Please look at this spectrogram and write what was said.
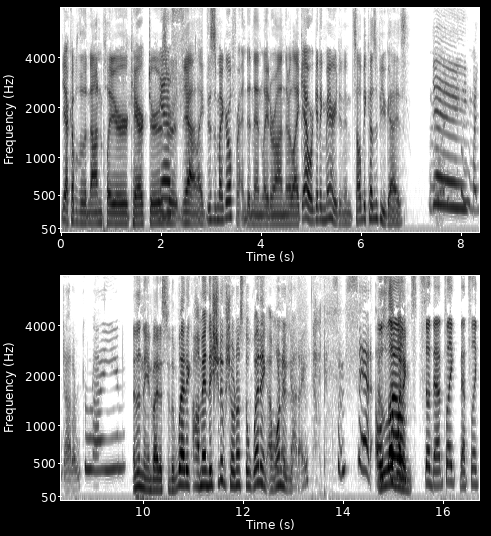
Yeah, a couple of the non-player characters. Or, Yes. yeah, like this is my girlfriend, and then later on they're like, "Yeah, we're getting married, and it's all because of you guys." Yay! Oh my god, I'm crying. And then they invite us to the wedding. Oh man, they should have shown us the wedding. I oh wanted. Oh my god, I would have been so sad. I love weddings. So that's like that's like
